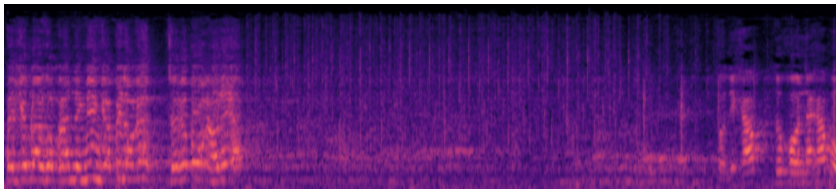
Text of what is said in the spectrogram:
เป็นกำลังสำคัญอย่างยิ่งครับพี่น้องครับเชิญครับพวกเอาเลยครับสวัสดีครับทุกคนนะครับผ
